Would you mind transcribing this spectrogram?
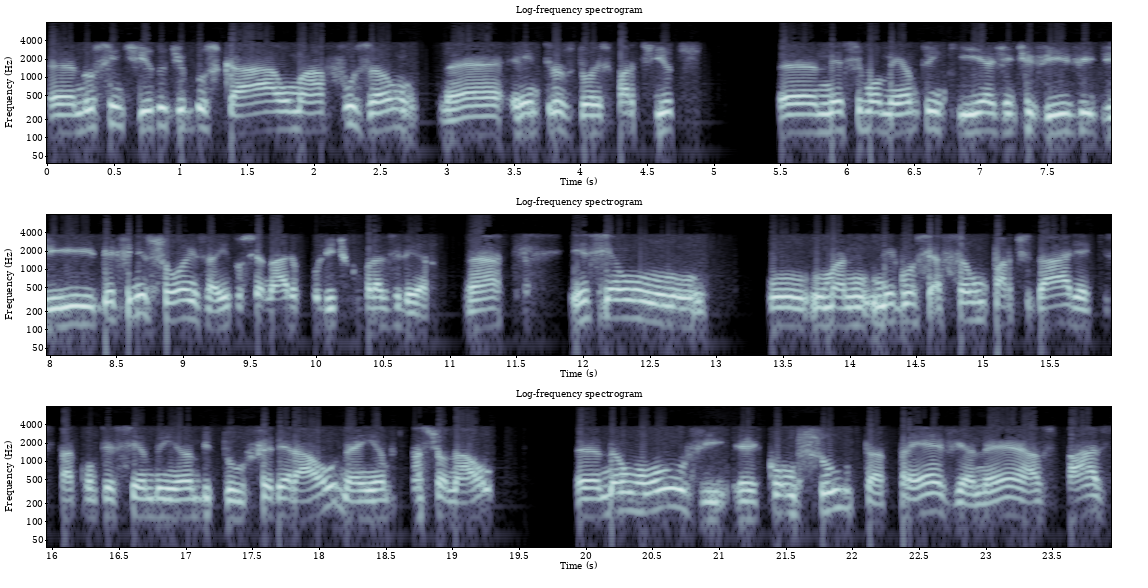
eh, no sentido de buscar uma fusão né, entre os dois partidos, eh, nesse momento em que a gente vive de definições aí do cenário político brasileiro. Né. Esse é um, uma negociação partidária que está acontecendo em âmbito federal, né, em âmbito nacional. Eh, não houve consulta prévia né, às bases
